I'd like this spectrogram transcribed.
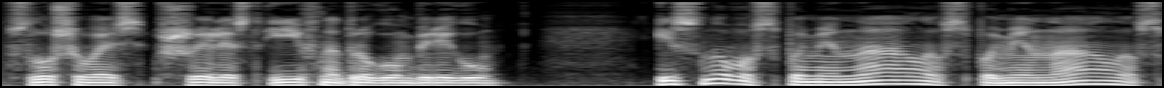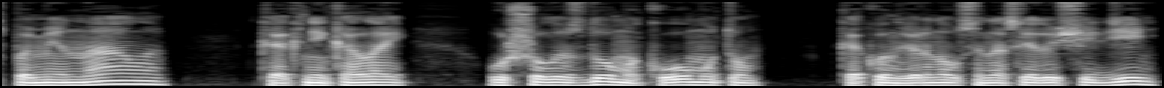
вслушиваясь в шелест ив на другом берегу, и снова вспоминала, вспоминала, вспоминала, как Николай ушел из дома к омуту, как он вернулся на следующий день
